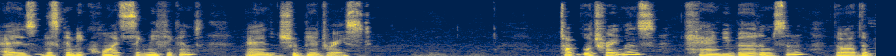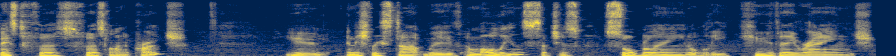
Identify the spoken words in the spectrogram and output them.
as this can be quite significant and should be addressed. Topical treatments can be burdensome, though are the best first, first line approach. You initially start with emollients such as Sorbolene or the QV range.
